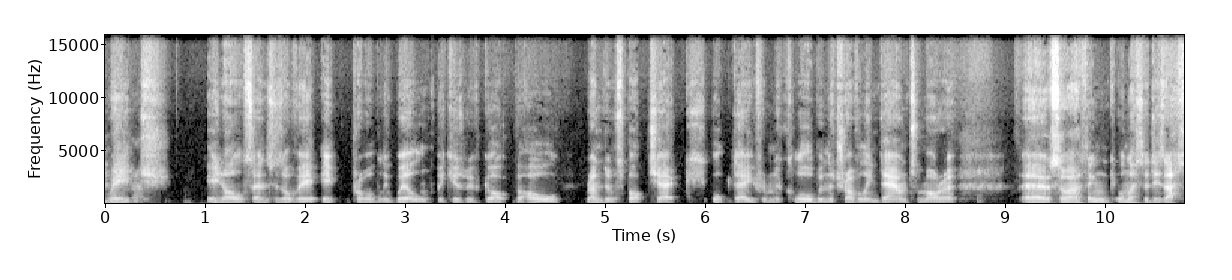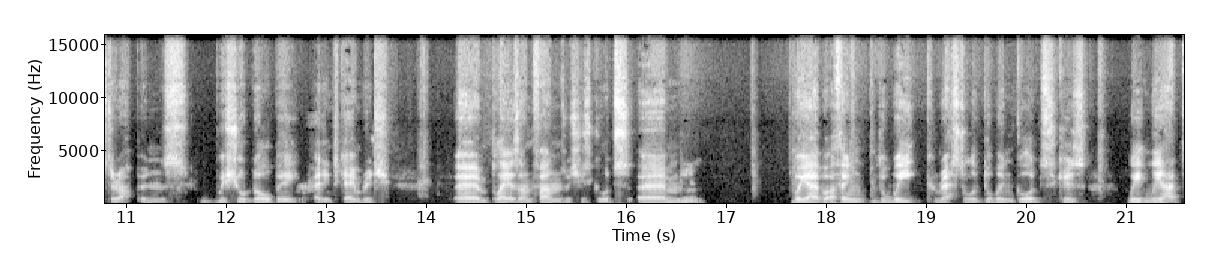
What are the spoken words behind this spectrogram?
which in all senses of it, it probably will, because we've got the whole random spot check update from the club and the travelling down tomorrow. Uh, so I think unless a disaster happens, we should all be heading to Cambridge, um, players and fans, which is good. Um, Mm. But yeah, but I think the week rest will have done good because we we had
